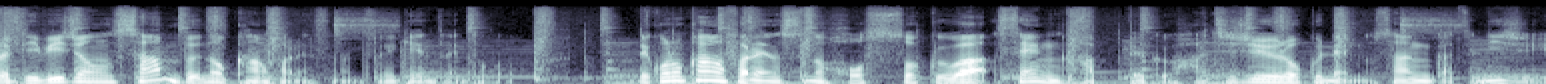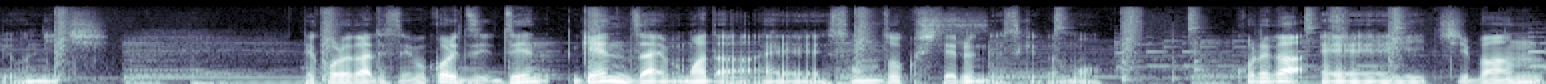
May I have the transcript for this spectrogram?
れはディビジョン3部のカンファレンスなんですね、現在のところ。で、このカンファレンスの発足は1886年の3月24日。で、これがですね、これ現在もまだ、えー、存続してるんですけども、これが、えー、一番、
